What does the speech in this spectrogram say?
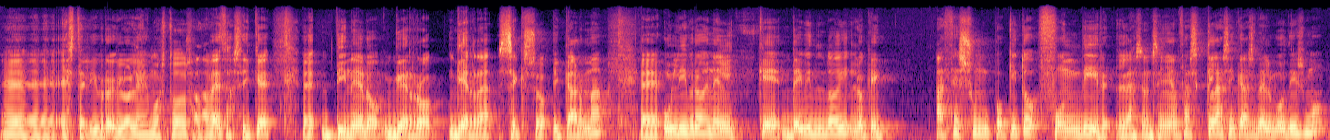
eh, este libro, y lo leemos todos a la vez? Así que, eh, Dinero, Guerra, Sexo y Karma. un libro en el que David Lloyd lo que haces un poquito fundir las enseñanzas clásicas del budismo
